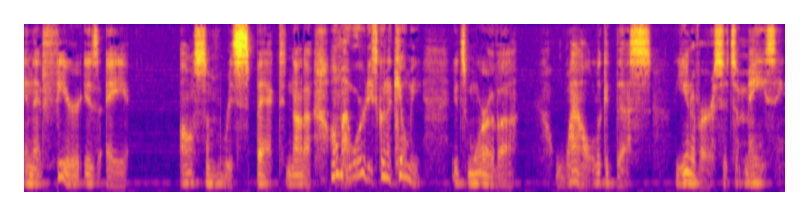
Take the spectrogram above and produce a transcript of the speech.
And that fear is a awesome respect, not a, oh my word, he's going to kill me. It's more of a, wow, look at this universe, it's amazing.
